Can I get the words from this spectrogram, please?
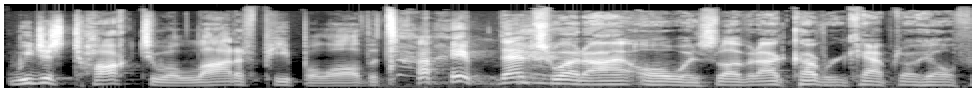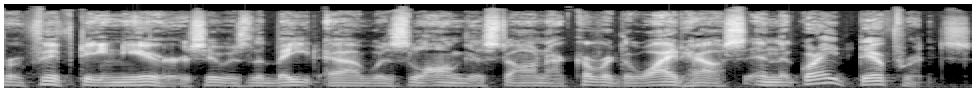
we just talk to a lot of people all the time. That's what I always love. It. I covered Capitol Hill for 15 years. It was the beat I was longest on. I covered the White House, and the great difference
